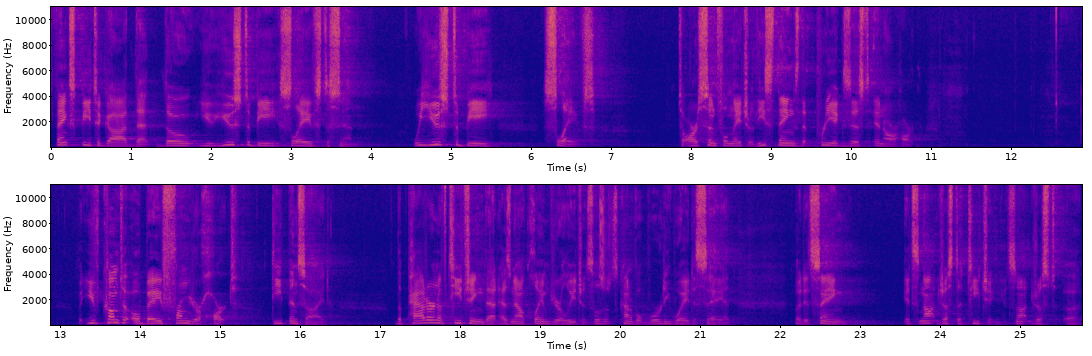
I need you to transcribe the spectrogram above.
Thanks be to God that though you used to be slaves to sin, we used to be slaves to our sinful nature, these things that pre exist in our heart. But you've come to obey from your heart, deep inside, the pattern of teaching that has now claimed your allegiance. Those is kind of a wordy way to say it, but it's saying it's not just a teaching, it's not just a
